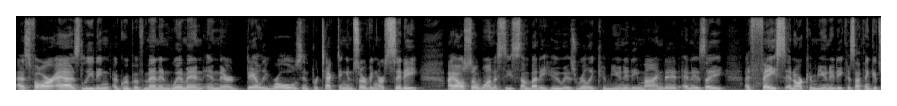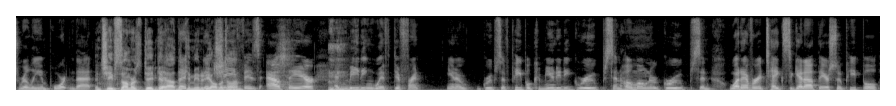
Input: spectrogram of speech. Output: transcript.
as far as leading a group of men and women in their daily roles in protecting and serving our city. I also want to see somebody who is really community minded and is a, a face in our community because I think it's really important that And Chief Summers did get out in the, community all the time. chief is out there and meeting with different, you know, groups of people, community groups and homeowner groups and whatever it takes to get out there so people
